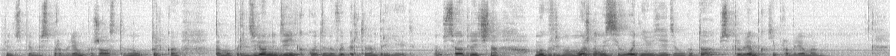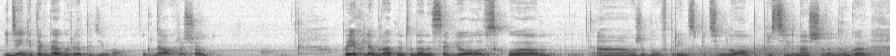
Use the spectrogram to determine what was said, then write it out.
в принципе, без проблем, пожалуйста. Ну, только там определенный день какой-то на выберет, она приедет. Ну, все отлично. Мы говорим, а можно мы сегодня уедем? Говорю, да, без проблем, какие проблемы? И деньги тогда, говорю, отдадим вам. Говорю, да, хорошо. Поехали обратно туда, на Савеловскую. А, уже было, в принципе, темно. Попросили нашего друга а,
